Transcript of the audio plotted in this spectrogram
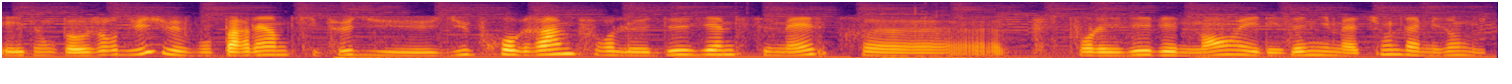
Et donc bah, aujourd'hui, je vais vous parler un petit peu du, du programme pour le deuxième semestre euh, pour les événements et les animations de la Maison de l'Outil.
